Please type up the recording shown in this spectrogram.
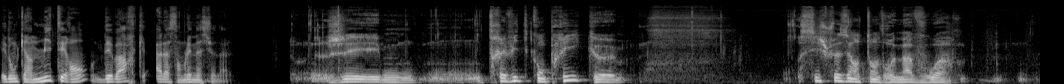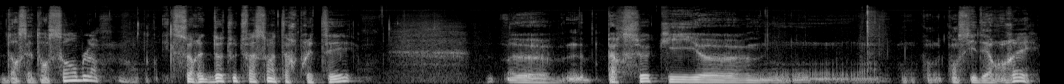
et donc un Mitterrand débarque à l'Assemblée nationale. J'ai très vite compris que si je faisais entendre ma voix dans cet ensemble, il serait de toute façon interprété euh, par ceux qui euh, considéreraient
